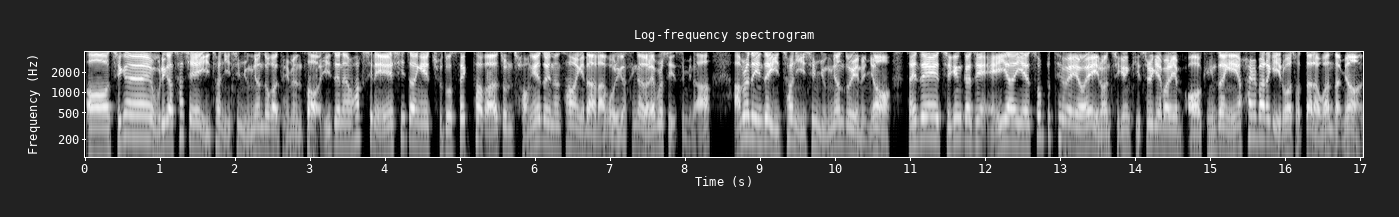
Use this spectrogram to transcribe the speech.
어, 지금 우리가 사실 2026년도가 되면서 이제는 확실히 시장의 주도 섹터가 좀 정해져 있는 상황이다라고 우리가 생각을 해볼 수 있습니다. 아무래도 이제 2026년도에는요. 자, 이제 지금까지 AI의 소프트웨어의 이런 지금 기술 개발이 어, 굉장히 활발하게 이루어졌다라고 한다면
